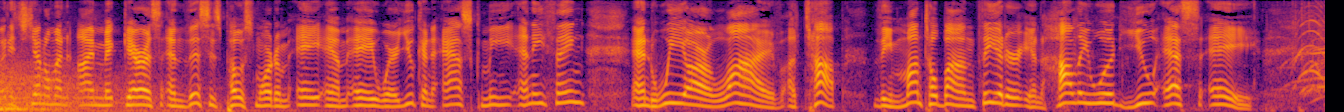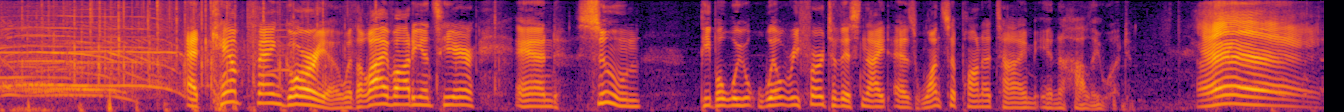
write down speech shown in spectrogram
Ladies and gentlemen, I'm Mick Garris, and this is Postmortem AMA, where you can ask me anything. And we are live atop the Montalban Theater in Hollywood, USA. At Camp Fangoria, with a live audience here, and soon people will, will refer to this night as Once Upon a Time in Hollywood. Hey.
